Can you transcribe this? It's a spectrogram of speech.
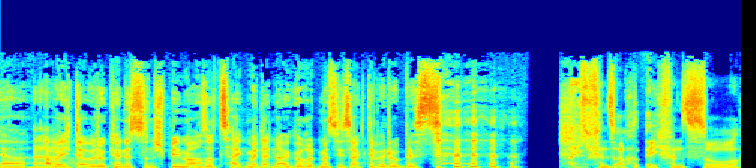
Ja, Äh. aber ich glaube, du könntest so ein Spiel machen, so zeig mir deinen Algorithmus, ich sag dir, wer du bist. Ich finde es auch, ich finde es so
